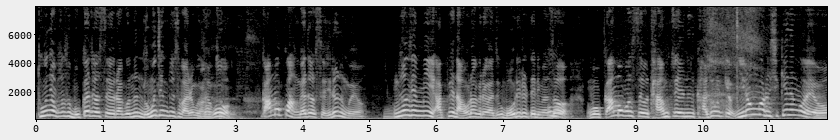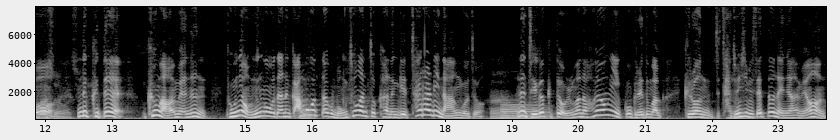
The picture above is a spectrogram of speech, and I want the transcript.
돈이 없어서 못 가져왔어요라고는 너무 창피해서 말을 못 하고 까먹고 안 가져왔어요 이러는 거예요. 음. 선생님이 앞에 나오라 그래가지고 머리를 때리면서 어머. 뭐 까먹었어요 다음 주에는 가져올게요 이런 거를 시키는 거예요. 네, 맞아요, 맞아요. 근데 그때 그 마음에는 돈이 없는 것보다는 까먹었다고 멍청한 척 하는 게 차라리 나은 거죠. 네. 근데 제가 그때 얼마나 허영이 있고 그래도 막 그런 자존심이 음. 셌던 애냐 하면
